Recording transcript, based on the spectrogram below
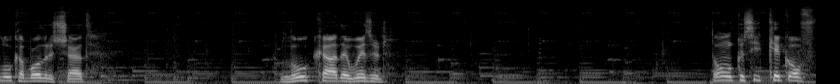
Luka Modric chat. Luka the wizard. Don't concede kickoff.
